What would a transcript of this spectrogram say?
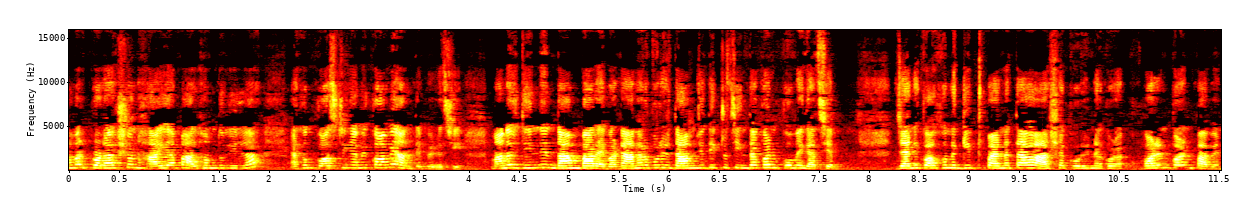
আমার প্রোডাকশন হাই আপা আলহামদুলিল্লাহ। এখন কস্টিং আমি কমে আনতে পেরেছি। মানুষ দিন দিন দাম বাড়ায় বাট আনারকলির দাম যদি একটু চিন্তা করেন, কমে গেছে। জানি কখনো গিফট পায় না, তাও আশা করি না করেন করেন, পাবেন।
